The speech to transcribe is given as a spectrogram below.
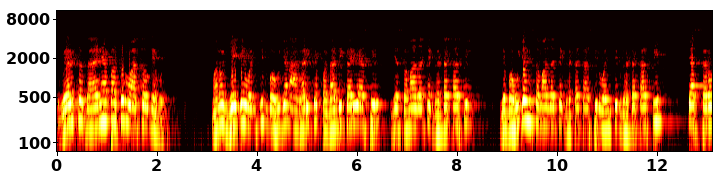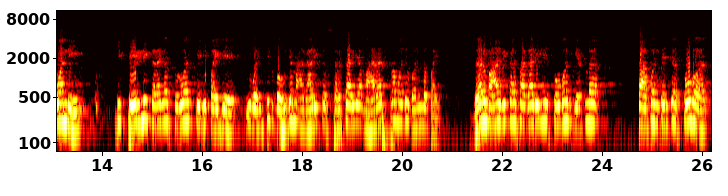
व्यर्थ जाळण्यापासून वाचवणे होय. म्हणून जे जे वंचित बहुजन आघाडीचे पदाधिकारी असतील जे समाजाचे घटक असतील जे बहुजन समाजाचे घटक असतील वंचित घटक असतील त्या सर्वांनी ही पेरणी करायला सुरुवात केली पाहिजे की वंचित बहुजन आघाडीचं सरकार या महाराष्ट्रामध्ये बनलं पाहिजे. जर महाविकास आघाडीने सोबत घेतलं तर आपण त्यांच्यासोबत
